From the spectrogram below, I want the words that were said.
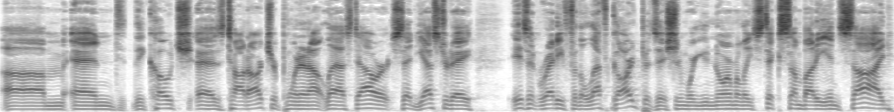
um, and the coach, as Todd Archer pointed out last hour, said yesterday, isn't ready for the left guard position where you normally stick somebody inside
